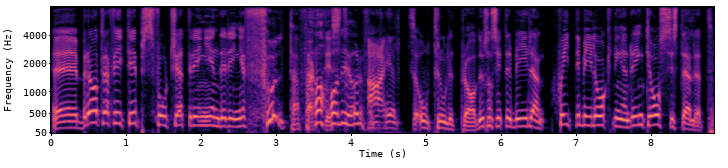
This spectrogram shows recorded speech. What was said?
Eh, bra trafiktips, fortsätt ring in, det ringer fullt här faktiskt. Ja, det gör det faktiskt. Ja, helt otroligt bra. Du som sitter i bilen, skit i bilåkningen, ring till oss istället.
